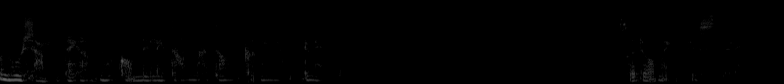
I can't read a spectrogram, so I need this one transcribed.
Og nå kjente jeg at nå kom det litt andre tanker inn i hodet mitt. Så da må jeg puste litt.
